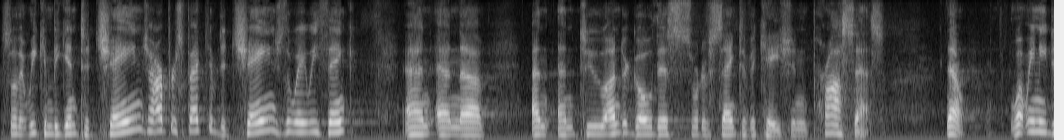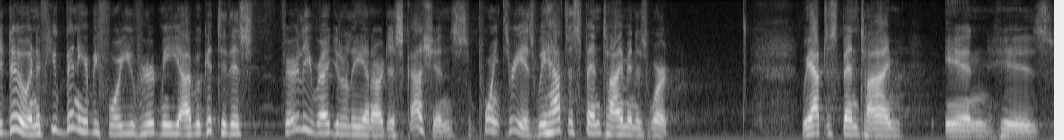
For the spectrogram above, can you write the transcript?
so that we can begin to change our perspective, to change the way we think, and, and, uh, and, and to undergo this sort of sanctification process. Now, what we need to do, and if you've been here before, you've heard me, I will get to this fairly regularly in our discussions. Point three is we have to spend time in His Word. We have to spend time in His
